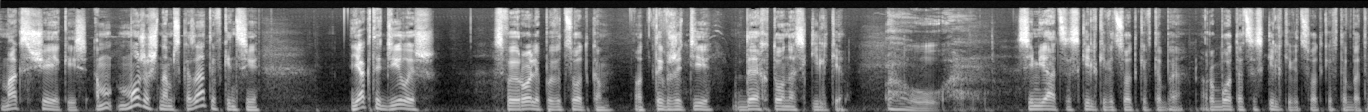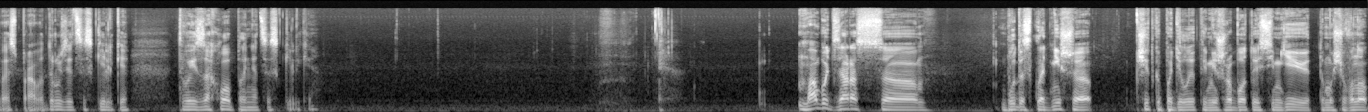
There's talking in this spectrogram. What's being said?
Макс ще якийсь. А можеш нам сказати в кінці, як ти ділиш свої ролі по відсоткам? От ти в житті, де хто наскільки? Oh. Сім'я це скільки відсотків тебе? Робота це скільки відсотків тебе, твоя справа? Друзі, це скільки? Твої захоплення це скільки? Мабуть, зараз е, буде складніше чітко поділити між роботою і сім'єю, тому що воно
